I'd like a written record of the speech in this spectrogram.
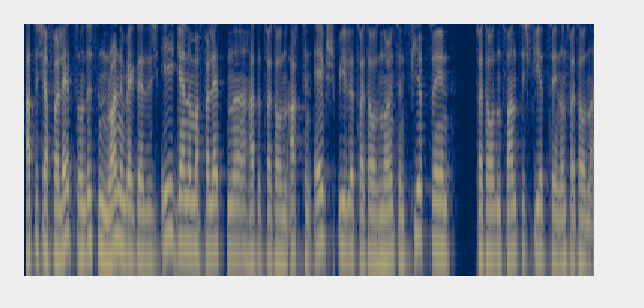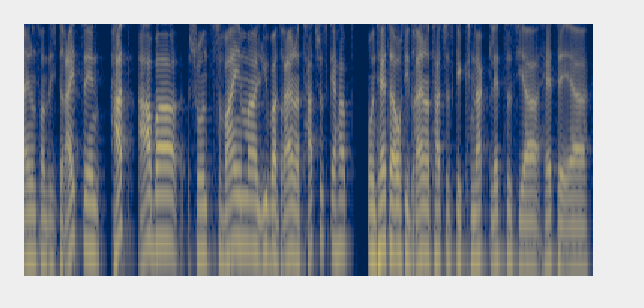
hat sich ja verletzt und ist ein Running Back, der sich eh gerne mal verletzt. Ne? Hatte 2018 11 Spiele, 2019 14, 2020 14 und 2021 13. Hat aber schon zweimal über 300 Touches gehabt und hätte auch die 300 Touches geknackt. Letztes Jahr hätte er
